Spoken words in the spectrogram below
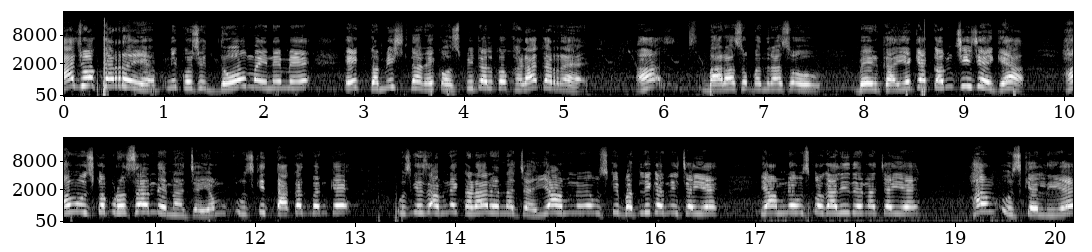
आज वो कर रहे हैं, अपनी कोशिश। दो महीने में एक कमिश्नर एक हॉस्पिटल को खड़ा कर रहा है। हाँ बारह सौ, पंद्रह सौ बेड का, ये क्या कम चीज़ है क्या? हम उसको प्रोत्साहन देना चाहिए। हम उसकी ताकत बन के उसके सामने खड़ा रहना चाहिए। या हमने उसकी बदली करनी चाहिए, या हमने उसको गाली देना चाहिए। हम उसके लिए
